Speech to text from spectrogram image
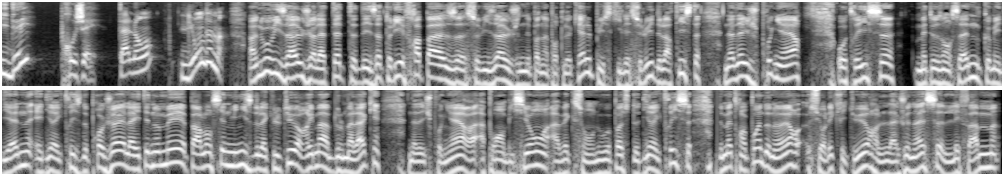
Idée Projet Talent Lyon demain. Un nouveau visage à la tête des ateliers Frappaz. Ce visage n'est pas n'importe lequel puisqu'il est celui de l'artiste Nadège Prunière, autrice, metteuse en scène, comédienne et directrice de projet. Elle a été nommée par l'ancienne ministre de la Culture Rima Abdulmalak. Nadège Prunière a pour ambition, avec son nouveau poste de directrice, de mettre un point d'honneur sur l'écriture, la jeunesse, les femmes,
